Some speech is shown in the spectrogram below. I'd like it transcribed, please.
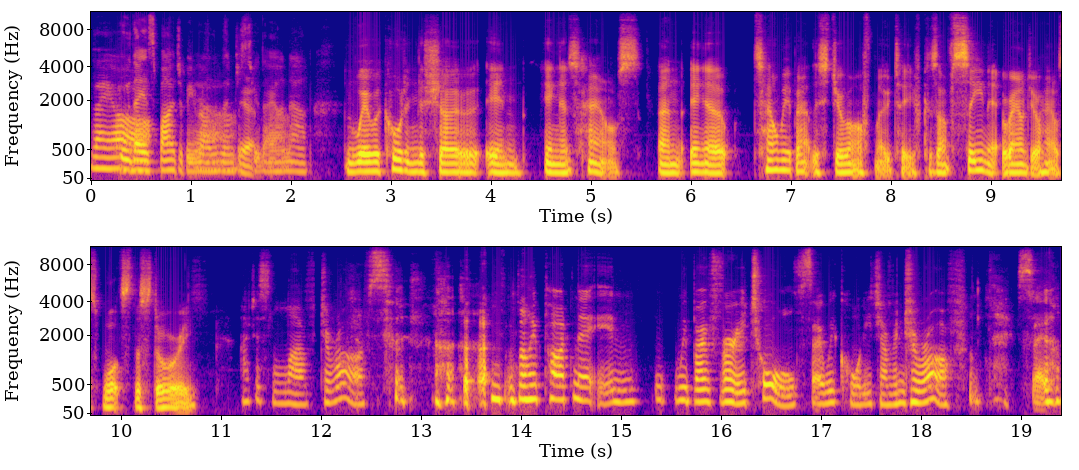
they are. who they aspire to be, rather than just Yeah. who they are now. We're recording the show in Inge's house. And Inge, tell me about this giraffe motif because I've seen it around your house. What's the story? I just love giraffes. My partner in we're both very tall, so we call each other giraffe. So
